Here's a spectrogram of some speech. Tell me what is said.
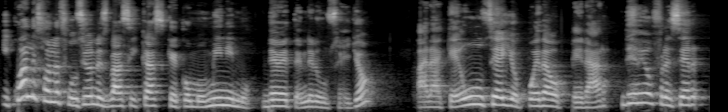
¿Y cuáles son las funciones básicas que como mínimo debe tener un sello? Para que un sello pueda operar, debe ofrecer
